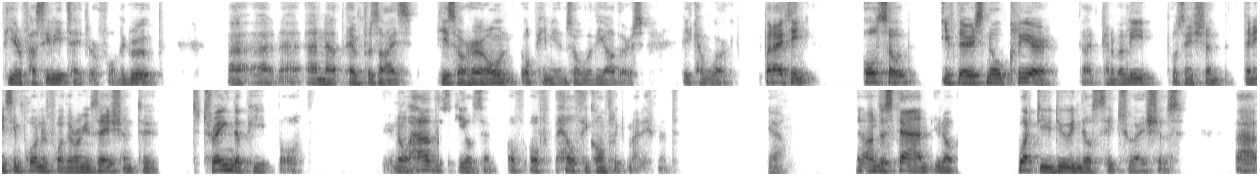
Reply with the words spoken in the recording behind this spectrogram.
peer facilitator for the group uh, and, and not emphasize his or her own opinions over the others it can work. But i think also if there is no clear that kind of a lead position, then it's important for the organization to to train the people, you know, have the skill set of, of healthy conflict management. Yeah. And understand, you know, what do you do in those situations? Uh,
